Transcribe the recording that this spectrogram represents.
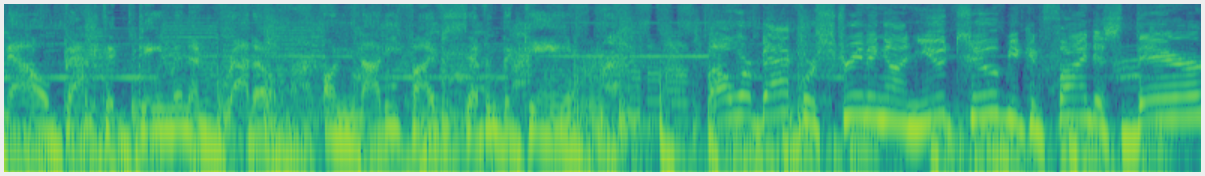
Now back to Damon and Ratto on 95.7 The Game. Well, we're back. We're streaming on YouTube. You can find us there,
